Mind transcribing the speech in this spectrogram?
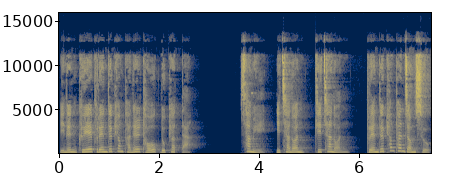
이는 그의 브랜드 평판을 더욱 높였다. 3위 이찬원, 디찬원 브랜드 평판 점수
